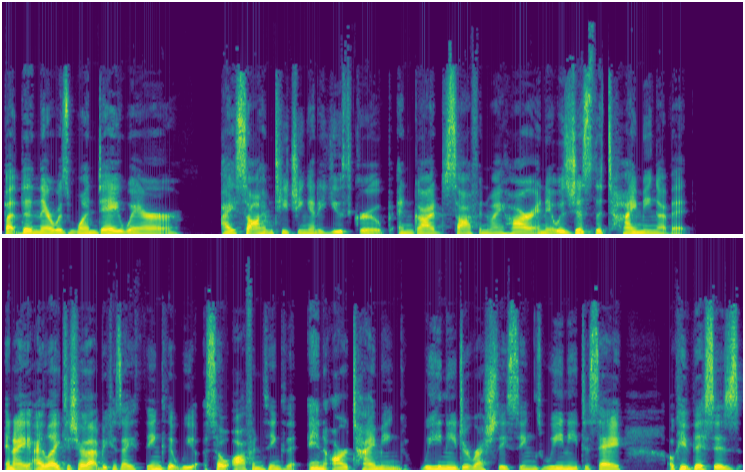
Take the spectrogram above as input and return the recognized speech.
But then there was one day where I saw him teaching at a youth group and God softened my heart. And it was just the timing of it. And I, I, like to share that because I think that we so often think that in our timing, we need to rush these things. We need to say, okay, this is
